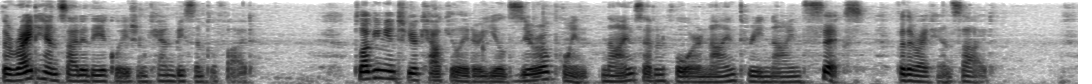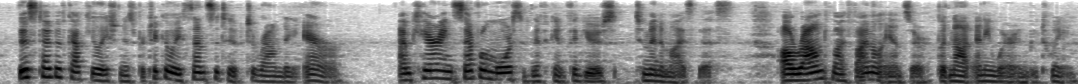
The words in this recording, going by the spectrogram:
The right-hand side of the equation can be simplified. Plugging into your calculator yields 0.9749396 for the right-hand side. This type of calculation is particularly sensitive to rounding error. I'm carrying several more significant figures to minimize this. I'll round my final answer, but not anywhere in between.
